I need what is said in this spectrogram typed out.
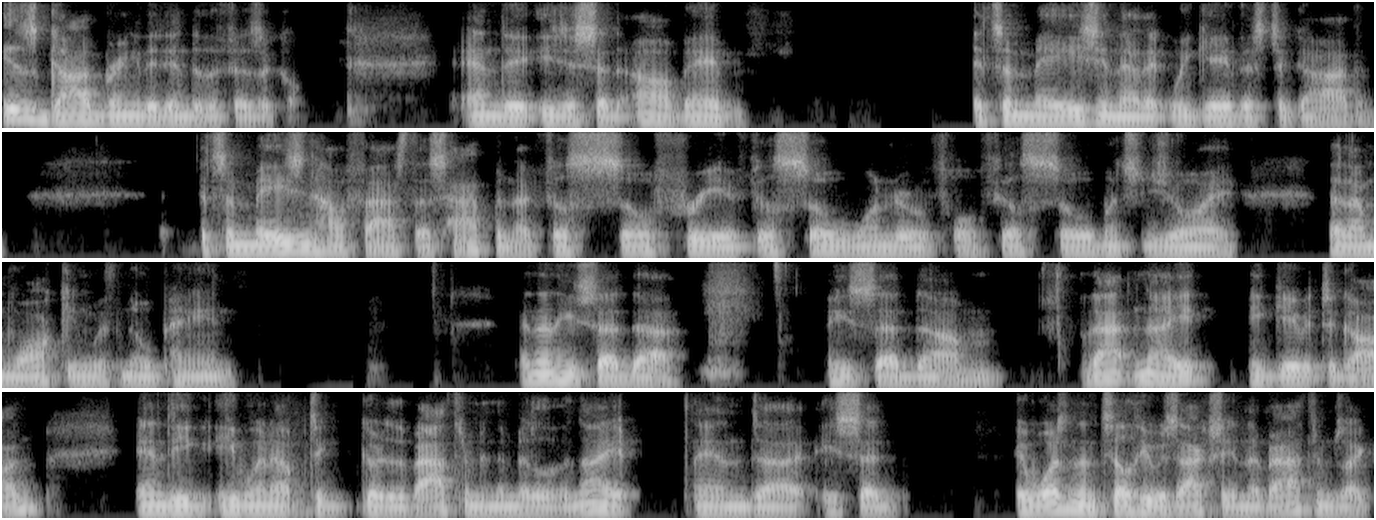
is god bringing it into the physical. And he just said oh babe it's amazing that it, we gave this to god it's amazing how fast this happened. I feel so free. It feels so wonderful. It feels so much joy that I'm walking with no pain. And then he said, uh, he said um, that night he gave it to God, and he he went up to go to the bathroom in the middle of the night, and uh, he said it wasn't until he was actually in the bathroom like,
